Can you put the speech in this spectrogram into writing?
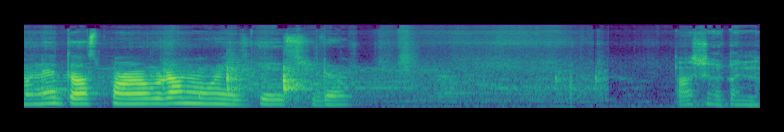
মানে দশ পনেরো গ্রাম হয়ে গিয়েছিল। পাঁচশো একান্ন।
